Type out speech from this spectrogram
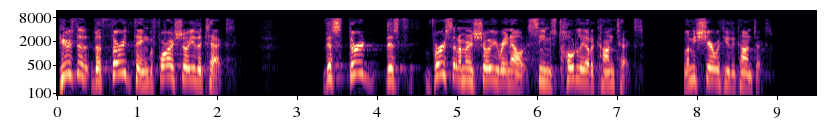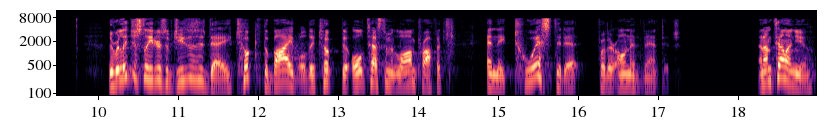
Here's the, the third thing before I show you the text. This third, this verse that I'm going to show you right now seems totally out of context. Let me share with you the context. The religious leaders of Jesus' day took the Bible, they took the Old Testament law and prophets, and they twisted it for their own advantage. And I'm telling you,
